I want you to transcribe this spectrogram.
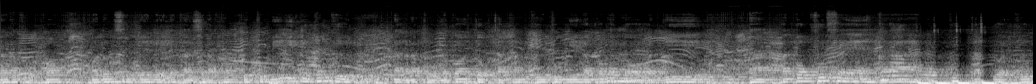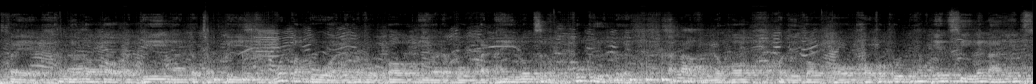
นะครับผมก็มาร่วมสนุกได้เลยและการสำหรับค่ำคืนพรุ่งนี้อีกหนึ่งค่ำคืนนะครับผมแล้วก็จบจากค่ำคืนพรุ่งนี้เราก็มาต่อกันที่นะพันกงฟูดแฟร์จัดด่วนฟูดแฟร์แล้วก็ต่อกันที่งานประจำปีวัดบางบัวนะครับผมก็มีระบบกันให้ร่วมสนุกทุกคืนเลยนะครับผมแล้วก็คนอื่นก็ขอขอบพระคุณนะครับ FC หลายๆ FC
